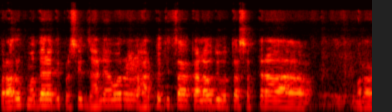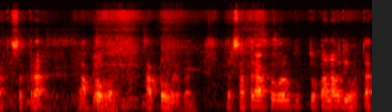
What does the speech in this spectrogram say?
प्रारूप मतदार प्रसिद्ध झाल्यावर हरकतीचा कालावधी होता सतरा मला वाटते सतरा ऑक्टोबर. ऑक्टोबरपर्यंत तर सतरा ऑक्टोबरपर्यंत तो कालावधी होता.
